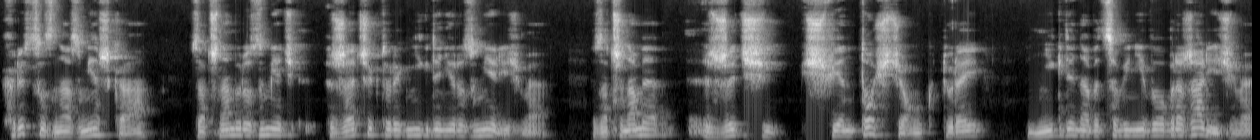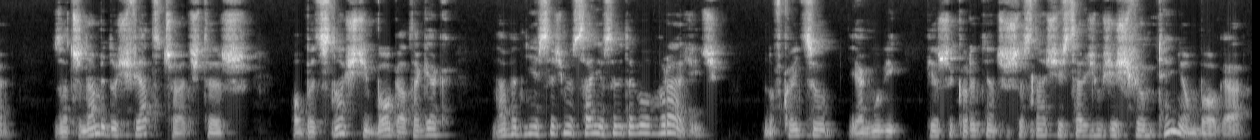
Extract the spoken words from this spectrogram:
Chrystus nas mieszka, zaczynamy rozumieć rzeczy, których nigdy nie rozumieliśmy. Zaczynamy żyć świętością, której nigdy nawet sobie nie wyobrażaliśmy. Zaczynamy doświadczać też obecności Boga, tak jak nawet nie jesteśmy w stanie sobie tego wyobrazić. No w końcu, jak mówi 1 Koryntian 3,16, staliśmy się świątynią Boga.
